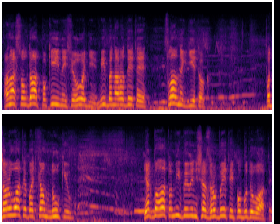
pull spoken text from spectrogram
А наш солдат покійний сьогодні міг би народити славних діток, подарувати батькам внуків, Як багато міг би він ще зробити і побудувати.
